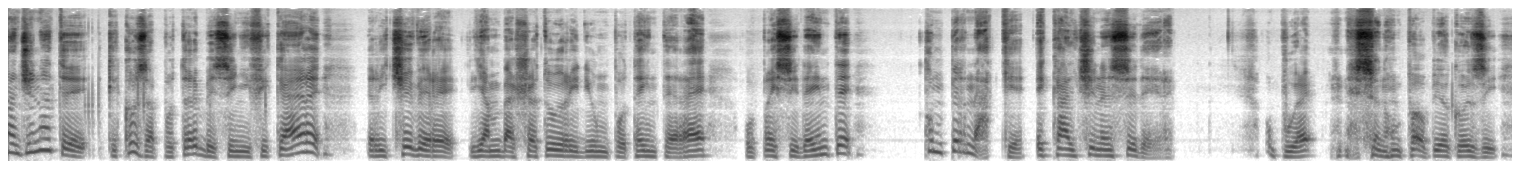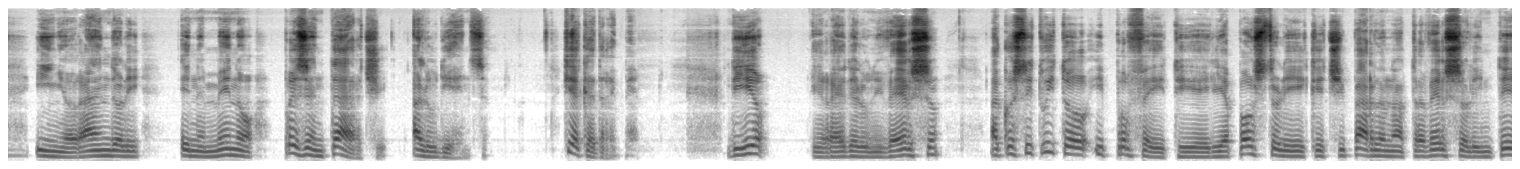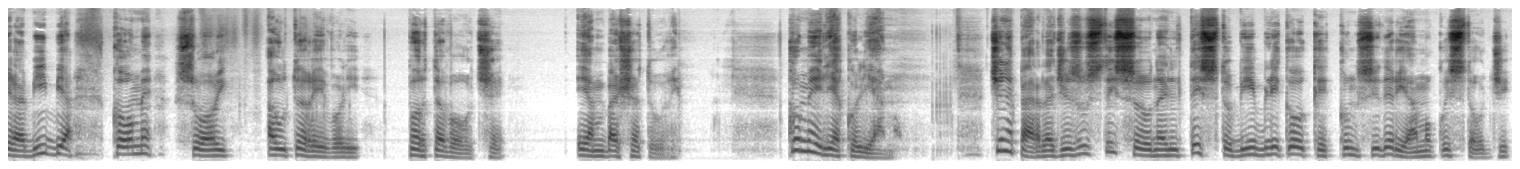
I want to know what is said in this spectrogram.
Immaginate che cosa potrebbe significare ricevere gli ambasciatori di un potente re o presidente con pernacchie e calci nel sedere. Oppure, se non proprio così, ignorandoli e nemmeno presentarci all'udienza. Che accadrebbe? Dio, il Re dell'universo, ha costituito i profeti e gli apostoli che ci parlano attraverso l'intera Bibbia come suoi autorevoli portavoce e ambasciatori. Come li accogliamo? Ce ne parla Gesù stesso nel testo biblico che consideriamo quest'oggi,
